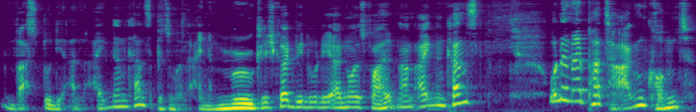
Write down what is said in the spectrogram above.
was du dir aneignen kannst, beziehungsweise eine Möglichkeit, wie du dir ein neues Verhalten aneignen kannst. Und in ein paar Tagen kommt,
